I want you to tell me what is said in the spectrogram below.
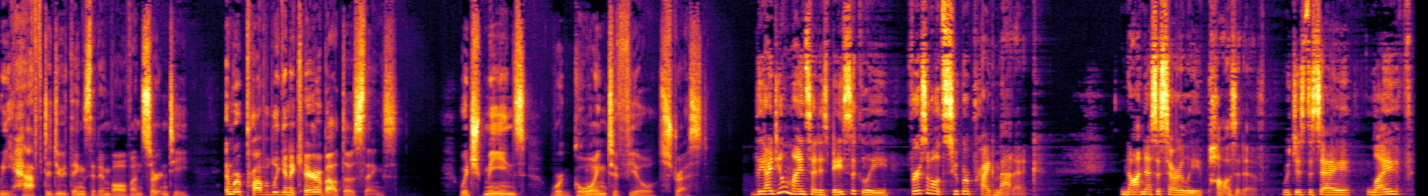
we have to do things that involve uncertainty. And we're probably going to care about those things, which means we're going to feel stressed. The ideal mindset is basically, first of all, it's super pragmatic, not necessarily positive, which is to say life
